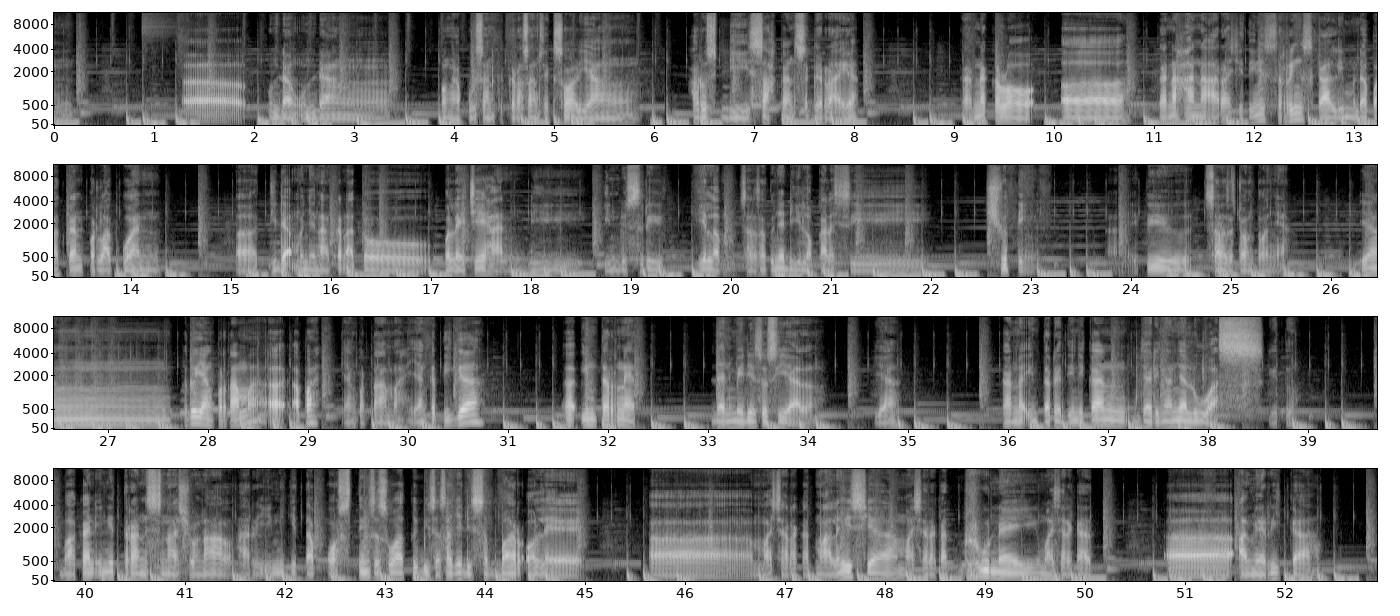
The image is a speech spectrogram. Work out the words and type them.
undang undang-undang penghapusan kekerasan seksual yang harus disahkan segera ya karena kalau uh, karena Hana Arashid ini sering sekali mendapatkan perlakuan uh, tidak menyenangkan atau pelecehan di industri film salah satunya di lokasi syuting nah, itu salah satu contohnya. Yang kedua yang pertama uh, apa? Yang pertama. Yang ketiga uh, internet dan media sosial ya. Karena internet ini kan jaringannya luas gitu. Bahkan ini transnasional. Hari ini kita posting sesuatu bisa saja disebar oleh uh, masyarakat Malaysia masyarakat Brunei masyarakat uh, Amerika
